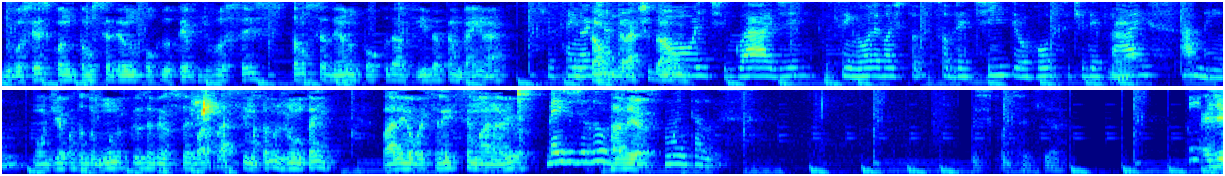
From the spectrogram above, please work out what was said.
E vocês, quando estão cedendo um pouco do tempo de vocês, estão cedendo um pouco da vida também, né? Que o Senhor Então, te abençoe, gratidão. te guarde, que o Senhor levante sobre ti teu rosto e te É. dê paz. Amém. Bom dia pra todo mundo, que Deus abençoe. Bora pra cima, tamo junto, hein? Valeu, uma excelente semana, viu? Beijo de luz. Valeu. Muita luz. 二舅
